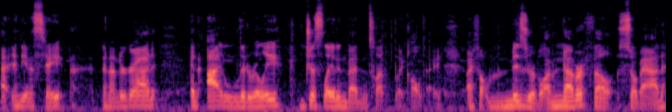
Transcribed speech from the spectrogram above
at Indiana State, an undergrad, and I literally just laid in bed and slept like all day. I felt miserable. I've never felt so bad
